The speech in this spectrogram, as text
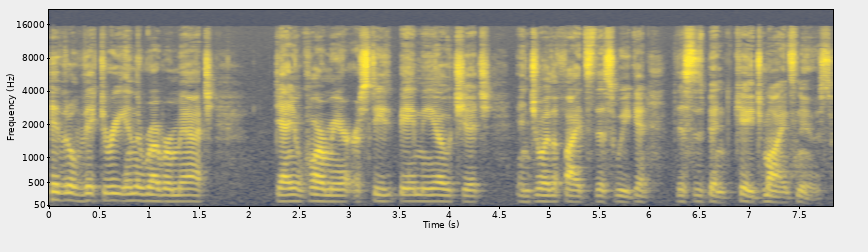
pivotal victory in the rubber match. Daniel Cormier or Stipe Miocic. Enjoy the fights this weekend. This has been Cage Minds News.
